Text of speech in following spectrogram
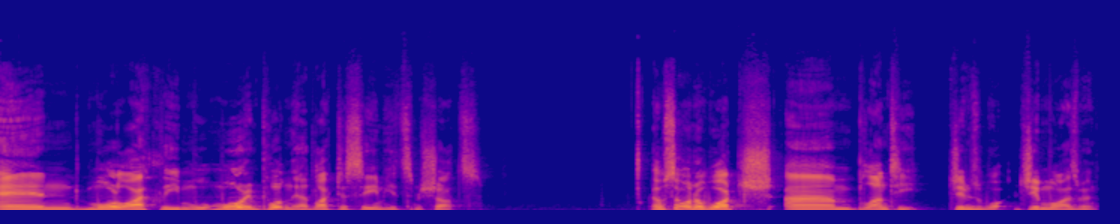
And more likely, more, importantly, I'd like to see him hit some shots. I also want to watch um, Blunty, Jim's, Jim Wiseman.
